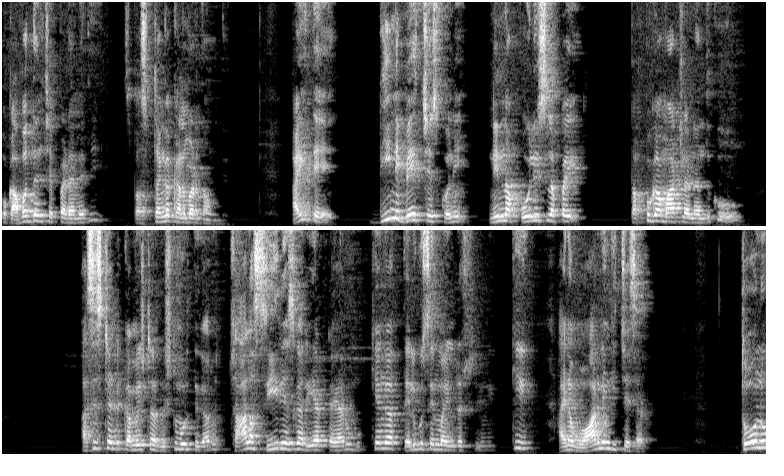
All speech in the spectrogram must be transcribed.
ఒక అబద్ధం చెప్పాడు అనేది స్పష్టంగా కనబడతా ఉంది. అయితే దీన్ని బేస్ చేసుకొని నిన్న పోలీసులపై తప్పుగా మాట్లాడినందుకు అసిస్టెంట్ కమిషనర్ విష్ణుమూర్తి గారు చాలా సీరియస్గా రియాక్ట్ అయ్యారు. ముఖ్యంగా తెలుగు సినిమా ఇండస్ట్రీకి ఆయన వార్నింగ్ ఇచ్చేశాడు. తోలు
